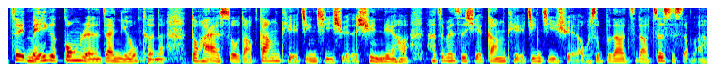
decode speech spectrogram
这每一个工人在纽可呢，都还要受到钢铁经济学的训练哈。他这边是写钢铁经济学的，我是不知道知道这是什么。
